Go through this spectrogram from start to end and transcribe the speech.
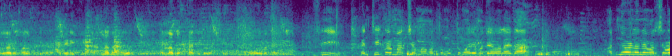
ಎಲ್ಲರೂ ಪಾಲ್ಗೊಂಡಿದ್ದಾರೆ. ಅದೇ ರೀತಿ ಅನ್ನದಾನವು ಎಲ್ಲ ಭಕ್ತಾದಿಗಳು ಹೋಗಬೇಕಾಗಿದೆ. ಶ್ರೀ ಕಂಚಿಕಾಮಾಕ್ಷಮ್ಮ ಮತ್ತು ಮುತ್ತುಮಾರಿಯಮ್ಮ ದೇವಾಲಯದ ಹದಿನೇಳನೇ ವರ್ಷದ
